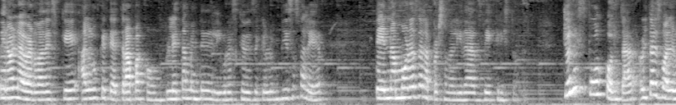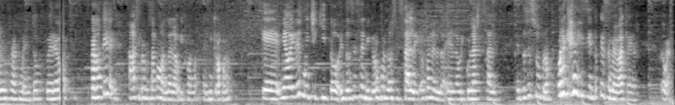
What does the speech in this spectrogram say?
pero la verdad es que algo que te atrapa completamente del libro es que desde que lo empiezas a leer, te enamoras de la personalidad de Christopher. Yo les puedo contar, ahorita les voy a leer un fragmento, pero, perdón que, ah, siempre me está acomodando el audífono, el micrófono, que mi oído es muy chiquito, entonces el micrófono se sale, o sea, el, auricular se sale, entonces sufro, porque siento que se me va a caer. Pero bueno,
